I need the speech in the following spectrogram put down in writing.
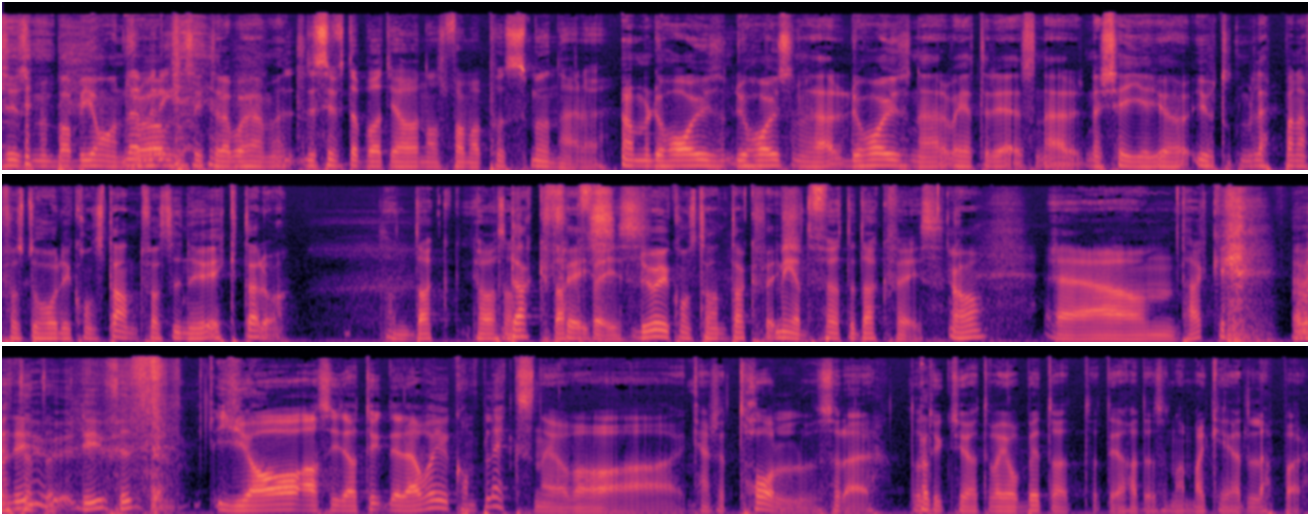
ser ut som en babianröv som sitter där på hemmet. Du syftar på att jag har någon form av pussmun här nu? Ja men du har ju, du har ju sån här, du har ju sån här, vad heter det, sån här när tjejer gör utåt med läpparna fast du har det konstant fast dina är ju äkta då. Sån duck, jag sån Duckface. Du har ju konstant duckface. Medfött duckface. Ja. Ehm, tack. ja Jag vet det, är ju, det är ju fint det. Ja, alltså jag tyckte det där var ju komplext när jag var kanske 12 sådär. Då tyckte jag att det var jobbigt att, att jag hade såna markerade läppar.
